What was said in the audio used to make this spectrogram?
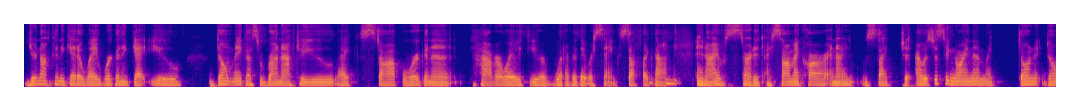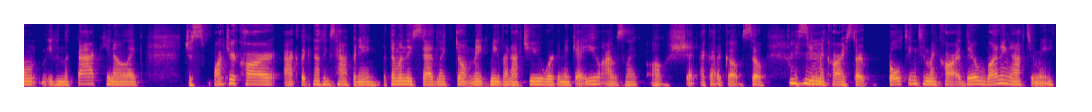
you're not going to get away. We're going to get you. Don't make us run after you. Like, stop. We're going to have our way with you, or whatever they were saying, stuff like that mm-hmm. and I started. I saw my car, and I was like, I was just ignoring them. Like, don't don't even look back. You know, like just walk to your car, act like nothing's happening. But then when they said like, don't make me run after you, we're gonna get you. I was like, oh shit, I gotta go. So I see my mm-hmm. car. I start bolting to my car. They're running after me.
